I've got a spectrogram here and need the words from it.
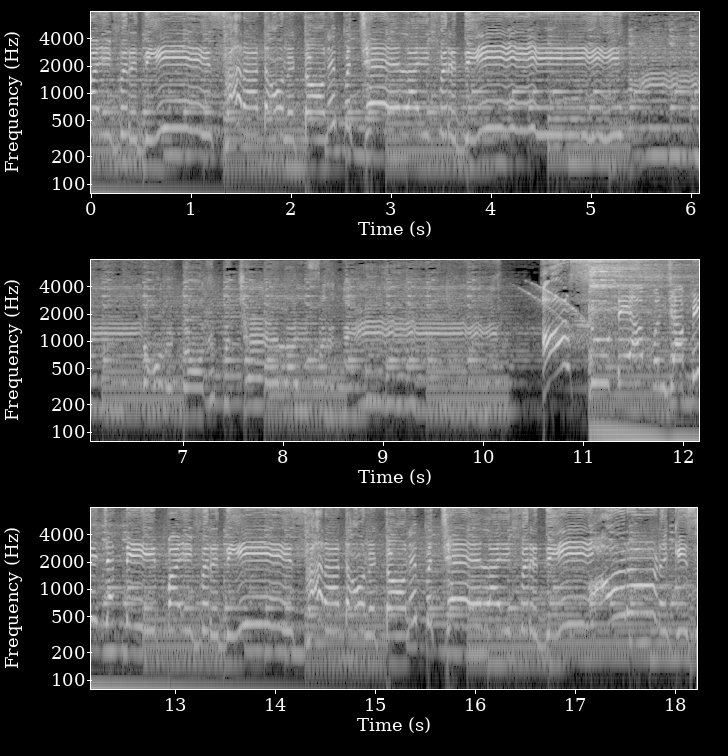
ਪਾਈ ਫਿਰਦੀ, ਸਾਰਾ ਡਾਊਨ ਟਾਊਨ ਪਿੱਛੇ ਲਾਈ ਫਿਰਦੀ। ਆ ਸੂਟਿਆ ਪੰਜਾਬੀ ਜੱਟੀ ਪਾਈ ਫਿਰਦੀ, ਸਾਰਾ ਡਾਊਨ ਟਾਊਨ ਪਿੱਛੇ ਲਾਈ ਫਿਰਦੀ। ਔਰ ਰੋਣ ਕਿਸ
